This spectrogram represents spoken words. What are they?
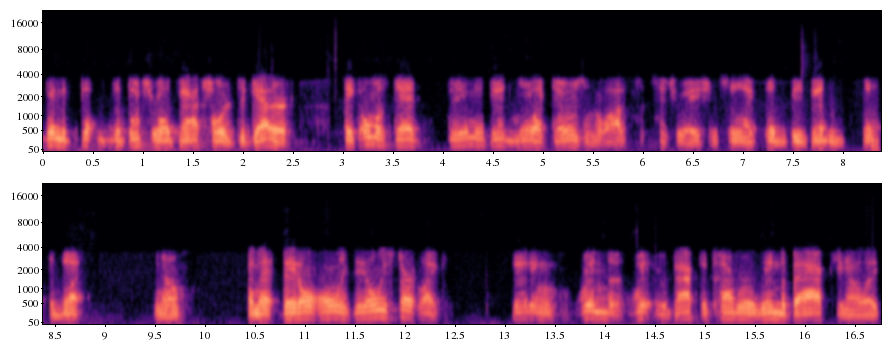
when the the bucks are all bachelor together, they almost dead they almost bed more like does in a lot of situations. So like they'll be bedding butt the butt, you know, and that they don't only they only start like bedding win the or back to cover, win the back, you know, like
